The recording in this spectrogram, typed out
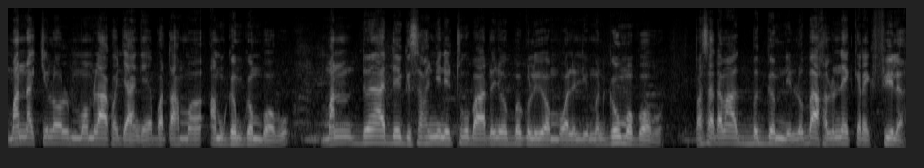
man nag ci loolu moom laa ko jàngee ba tax ma am gëm-gëm boobu man dinaa dégg sax ñu ni Touba dañoo bëgg lu yomb wala lii man gëw ma boobu parce que damaa bëgg gëm ni lu baax lu nekk rek fii la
